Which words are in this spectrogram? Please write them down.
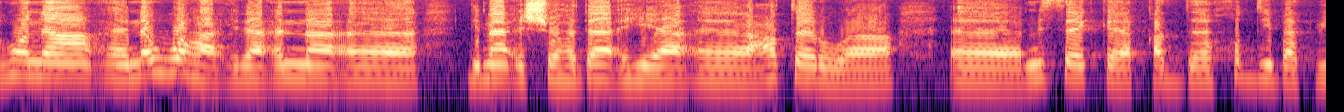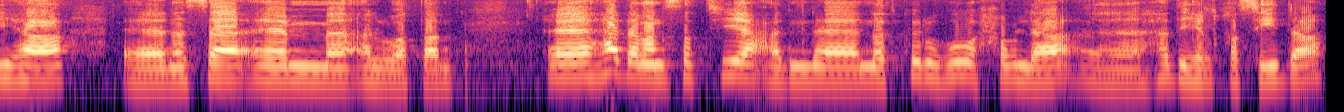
هنا نوه إلى أن دماء الشهداء هي عطر ومسك قد خضبت بها نسائم الوطن. آه هذا ما نستطيع أن نذكره حول آه هذه القصيدة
